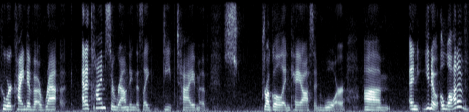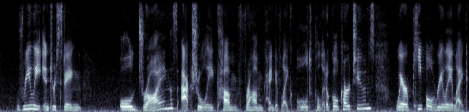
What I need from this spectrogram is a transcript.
who were kind of around at a time surrounding this like deep time of struggle and chaos and war. Um, and you know, a lot of really interesting old drawings actually come from kind of like old political cartoons where people really like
